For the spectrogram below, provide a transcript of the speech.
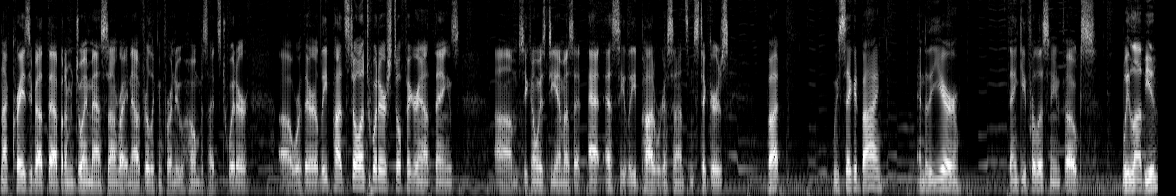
Not crazy about that, but I'm enjoying Mastodon right now. If you're looking for a new home besides Twitter, uh, we're there. LedePod still on Twitter, still figuring out things. Um, so you can always DM us at, at SC LedePod. We're gonna send out some stickers. But we say goodbye. End of the year. Thank you for listening, folks. We love you.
